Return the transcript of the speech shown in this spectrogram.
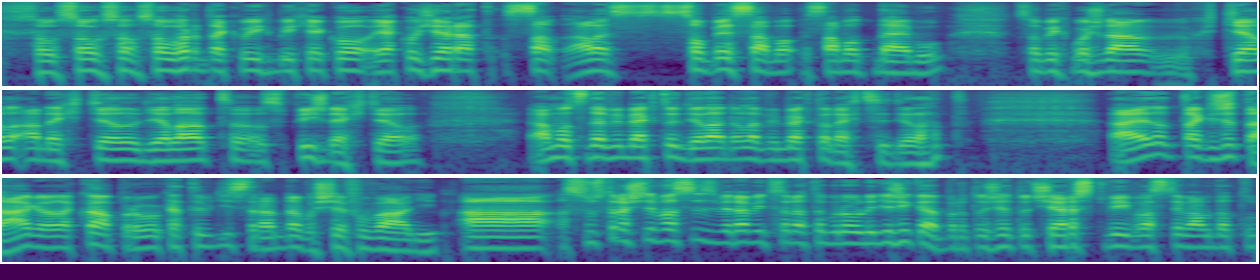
sou, sou, sou, souhrn takových bych jako, jako žerat, ale sobě samo, samotnému, co bych možná chtěl a nechtěl dělat, spíš nechtěl. Já moc nevím, jak to dělat, ale vím, jak to nechci dělat. A je to takže tak, no, taková provokativní sranda o šéfování. A jsou strašně vlastně zvědaví, co na to budou lidi říkat, protože to čerství, vlastně mám na to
